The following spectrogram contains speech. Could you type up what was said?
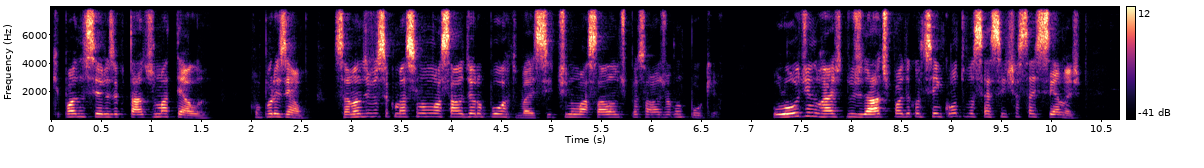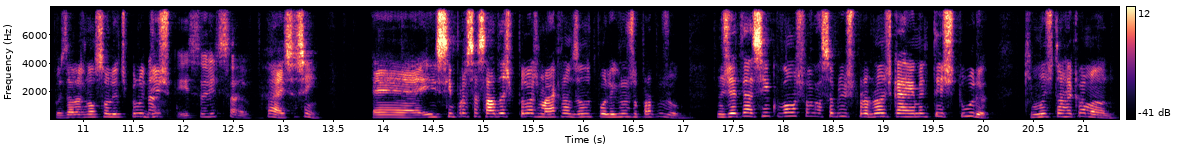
que podem ser executados numa tela. Como por exemplo, San Andreas você começa numa sala de aeroporto, Vice City numa sala onde os personagens jogam poker. O loading do resto dos dados pode acontecer enquanto você assiste essas cenas, pois elas não são lidas pelo não, disco. isso a gente sabe. É, isso sim. É, e sim processadas pelas máquinas usando polígonos do próprio jogo. No GTA V vamos falar sobre os problemas de carregamento de textura, que muitos estão reclamando.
